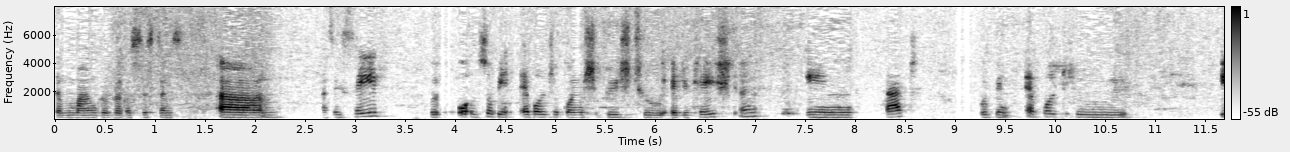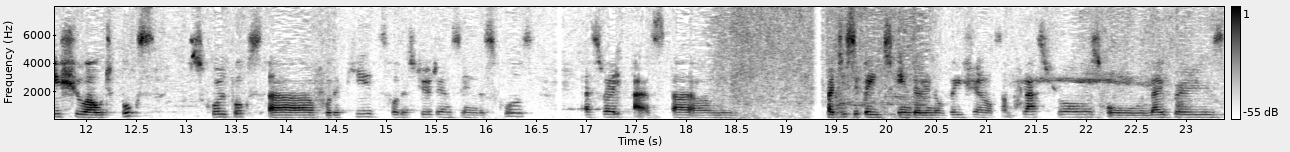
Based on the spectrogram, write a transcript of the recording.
the mangrove ecosystems. Um, as I said, we've also been able to contribute to education in that we've been able to issue out books school books uh, for the kids, for the students in the schools, as well as um, participate in the renovation of some classrooms or libraries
